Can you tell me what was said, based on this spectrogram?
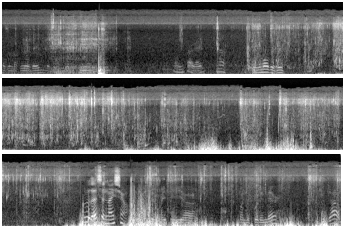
Doesn't look real big, oh, all right. Bring him over here. Ooh, that's a nice one. That might be uh, one to put in there. Good job.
